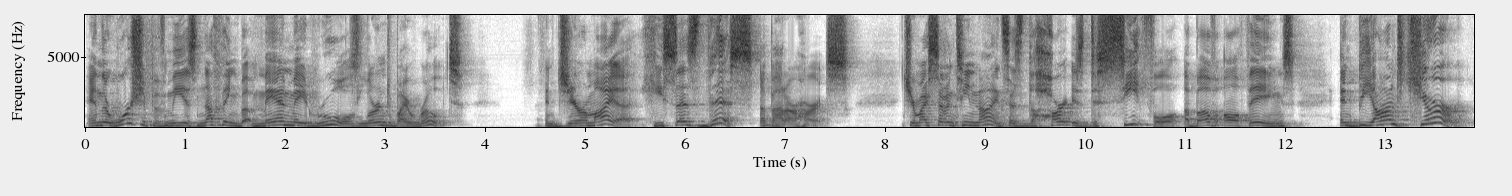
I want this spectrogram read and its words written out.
And their worship of me is nothing but man made rules learned by rote. And Jeremiah, he says this about our hearts. Jeremiah 17 9 says, The heart is deceitful above all things and beyond cure.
